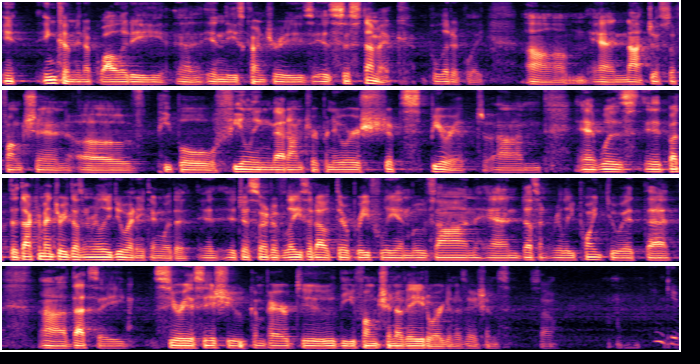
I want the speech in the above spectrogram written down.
in income inequality in these countries is systemic politically um, and not just a function of people feeling that entrepreneurship spirit. Um, it was, it, but the documentary doesn't really do anything with it. it. it. just sort of lays it out there briefly and moves on and doesn't really point to it that uh, that's a serious issue compared to the function of aid organizations. So. Thank you.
